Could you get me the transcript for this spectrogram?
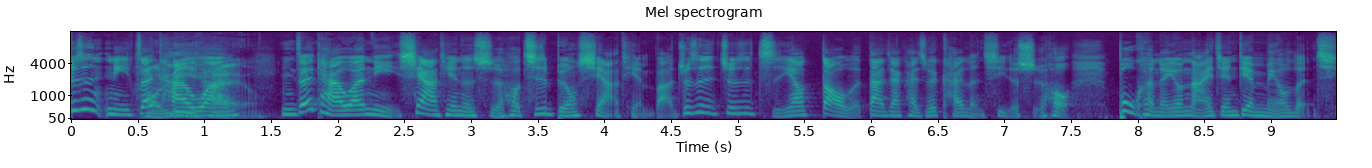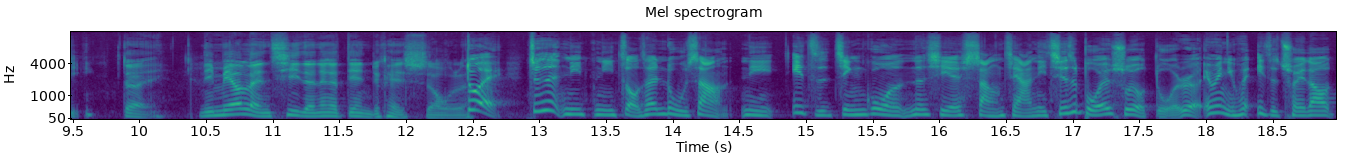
就是你在台湾，哦、你在台湾，你夏天的时候其实不用夏天吧，就是就是只要到了大家开始会开冷气的时候，不可能有哪一间店没有冷气。对，你没有冷气的那个店，你就可以收了。对，就是你你走在路上，你一直经过那些商家，你其实不会说有多热，因为你会一直吹到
